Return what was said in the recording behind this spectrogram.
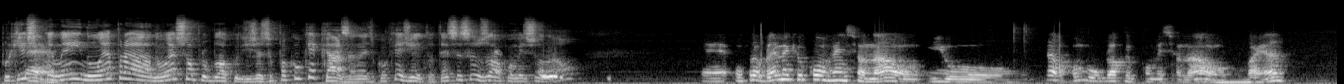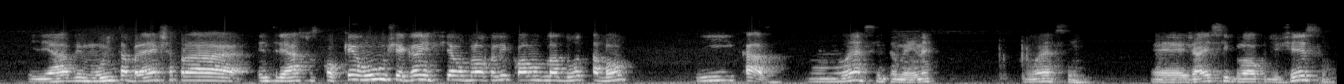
Porque isso é. também não é para, não é só para o bloco de gesso, é para qualquer casa, né? De qualquer jeito, até se você usar o convencional. É, o problema é que o convencional e o não, como o bloco convencional o baiano, ele abre muita brecha para, entre aspas, qualquer um chegar, enfiar o bloco ali, cola um do lado do outro, tá bom, e casa. Não, não é assim também, né? Não é assim. É, já esse bloco de gesso,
